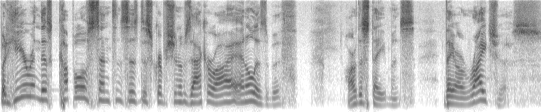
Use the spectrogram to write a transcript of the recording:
But here in this couple of sentences description of Zechariah and Elizabeth are the statements they are righteous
